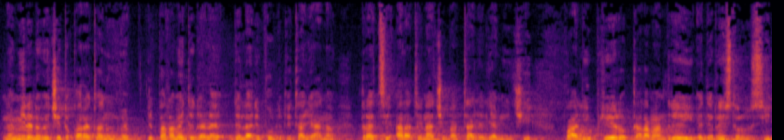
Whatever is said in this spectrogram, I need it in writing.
Nel 1949 il Parlamento delle, della Repubblica Italiana, grazie alla tenace battaglia di amici quali Piero Calamandrei ed Ernesto Rossi,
